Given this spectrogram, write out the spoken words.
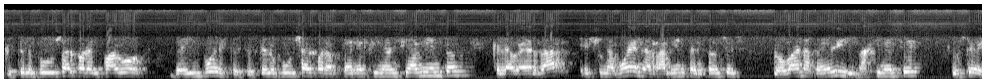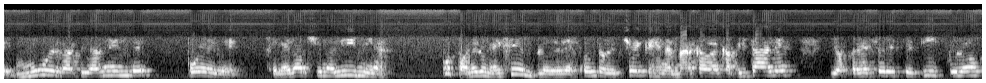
que usted lo puede usar para el pago de impuestos, que usted lo puede usar para obtener financiamiento, que la verdad es una buena herramienta, entonces lo van a pedir. Imagínense que usted muy rápidamente puede generarse una línea, por poner un ejemplo, de descuento de cheques en el mercado de capitales y ofrecer este título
